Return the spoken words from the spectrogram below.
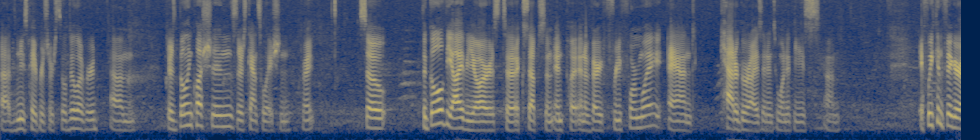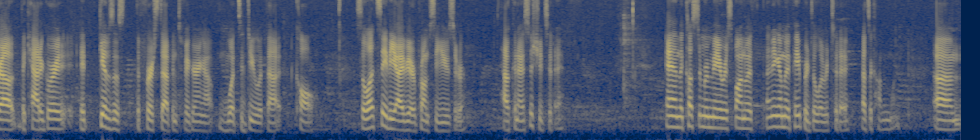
uh, the newspapers are still delivered. Um, there's billing questions, there's cancellation, right? So the goal of the IVR is to accept some input in a very free-form way and categorize it into one of these. Um, if we can figure out the category, it gives us the first step into figuring out what to do with that call. So let's say the IVR prompts the user, how can I assist you today? And the customer may respond with, I think I my paper delivered today. That's a common one. Um,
